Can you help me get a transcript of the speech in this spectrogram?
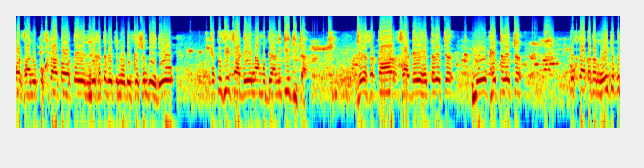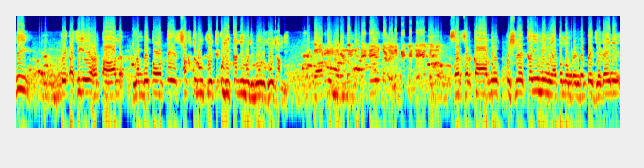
ਪਰ ਸਾਨੂੰ ਪੁਖਤਾ ਤੌਰ ਤੇ ਲਿਖਤ ਵਿੱਚ ਨੋਟੀਫਿਕੇਸ਼ਨ ਦੇ ਦਿਓ ਕਿ ਤੁਸੀਂ ਸਾਡੇ ਇਹਨਾਂ ਮੁੱਦਿਆਂ ਲਈ ਕੀ ਕੀਤਾ। ਜੇ ਸਰਕਾਰ ਸਾਡੇ ਹਿੱਤ ਵਿੱਚ, ਲੋਕ ਹਿੱਤ ਵਿੱਚ ਪੁਖਤਾ ਕਦਮ ਨਹੀਂ ਚੁੱਕਦੀ ਤੇ ਅਸੀਂ ਇਹ ਹੜਤਾਲ ਲੰਬੇ ਤੌਰ ਤੇ ਸਖਤ ਰੂਪ ਵਿੱਚ ਉਲੀਕਣ ਲਈ ਮਜਬੂਰ ਹੋ ਜਾਵਾਂਗੇ। ਸਰਕਾਰ ਨੂੰ ਮੋਰੰਡਮ ਦਿੱਤੇ ਗਏ ਤੁਹਾਡੇ ਨੂੰ ਭੇਜੇ ਗਏ ਪਹਿਲਾਂ? ਸਰ ਸਰਕਾਰ ਨੂੰ ਪਿਛਲੇ ਕਈ ਮਹੀਨਿਆਂ ਤੋਂ ਮੈਮੋਰੰਡਮ ਭੇਜੇ ਗਏ ਨੇ।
